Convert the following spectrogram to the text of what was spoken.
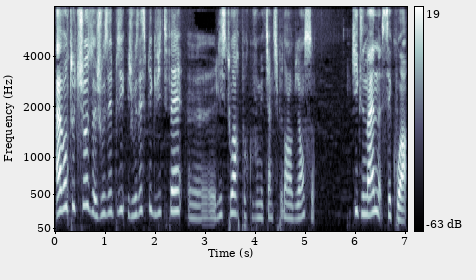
Avant toute chose, je vous explique, je vous explique vite fait euh, l'histoire pour que vous mettiez un petit peu dans l'ambiance. Kingsman, c'est quoi?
